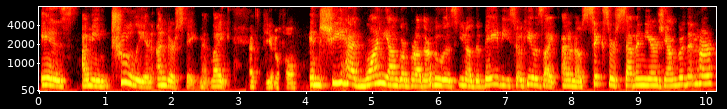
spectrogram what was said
is, I mean, truly an understatement. Like, that's beautiful. And she had one younger brother who was, you know, the baby. So he was like, I don't know, six or seven years younger than her.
